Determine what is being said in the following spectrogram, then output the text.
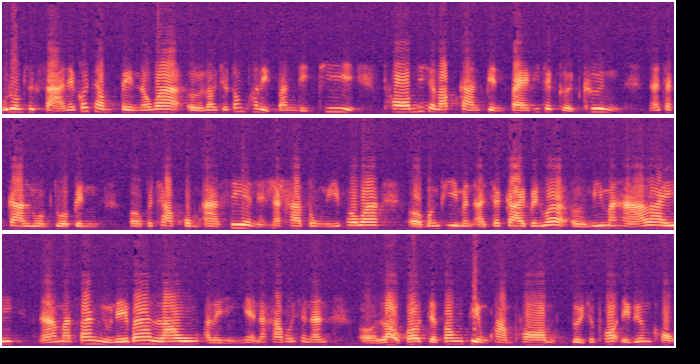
อุดมศึกษาเนี่ยก็จำเป็นแล้วว่าเออเราจะต้องผลิตบัณฑิตที่ พร้อมที่จะรับการเปลี่ยนแปลงที่จะเกิดขึ้นนะจากการรวมตัวเป็นประชาคมอาเซียนเนี่ยนะคะ ตรงนี้เพราะว่าบางทีมันอาจจะกลายเป็นว่าเมีมหาลัยนะมาตั้งอยู่ในบ้านเราอะไรอย่างเงี้ยนะคะ เพราะฉะนั้นเราก็จะต้องเตรียมความพร้อมโดยเฉพาะในเรื่องของ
